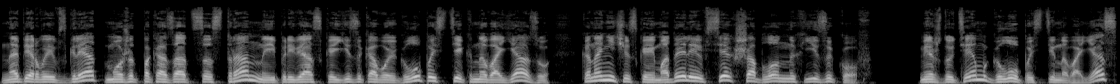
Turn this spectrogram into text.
На первый взгляд может показаться странной привязка языковой глупости к новоязу, канонической модели всех шаблонных языков. Между тем, глупость и новояз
